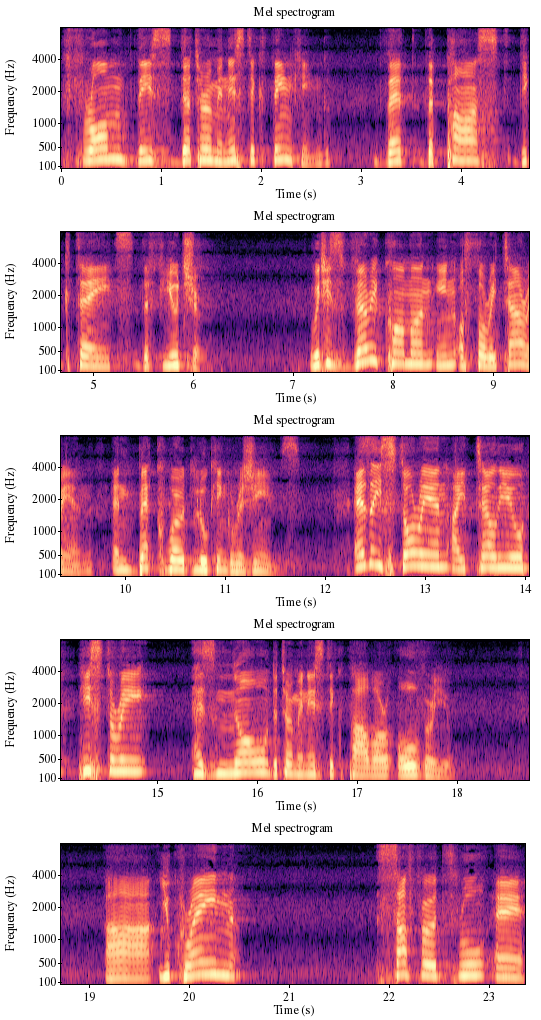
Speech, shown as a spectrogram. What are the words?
from this deterministic thinking that the past dictates the future, which is very common in authoritarian and backward looking regimes. As a historian, I tell you, history has no deterministic power over you. Uh, Ukraine suffered through a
